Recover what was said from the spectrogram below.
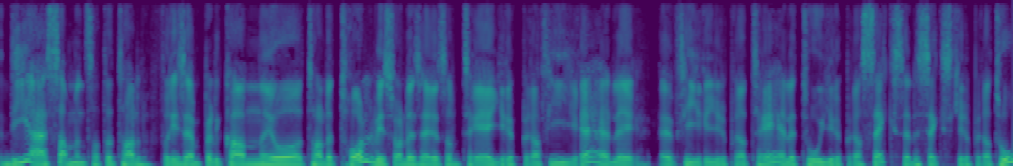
de er sammensatte tall. For eksempel kan jo tallet 12 visualiseres som tre grupper av fire, eller fire grupper av tre, eller to grupper av seks, eller seks grupper av to.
